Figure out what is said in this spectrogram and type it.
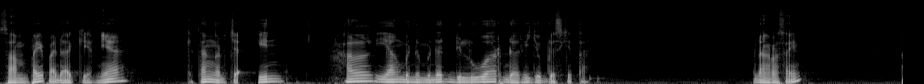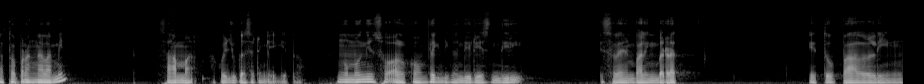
Sampai pada akhirnya kita ngerjain hal yang bener-bener di luar dari job desk kita. Pernah ngerasain? Atau pernah ngalamin sama, aku juga sering kayak gitu. Ngomongin soal konflik dengan diri sendiri, selain paling berat, itu paling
